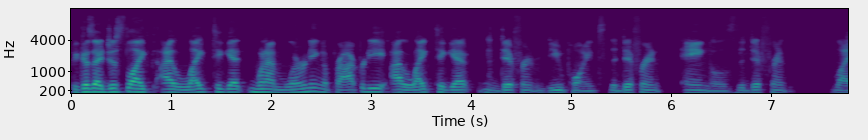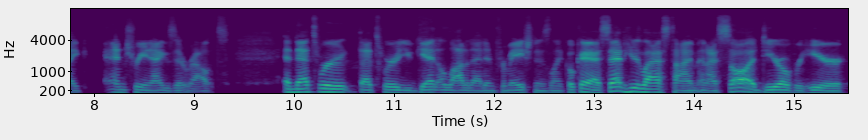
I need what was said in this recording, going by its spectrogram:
Because I just like I like to get when I'm learning a property, I like to get the different viewpoints, the different angles, the different like entry and exit routes. And that's where that's where you get a lot of that information is like okay i sat here last time and i saw a deer over here.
